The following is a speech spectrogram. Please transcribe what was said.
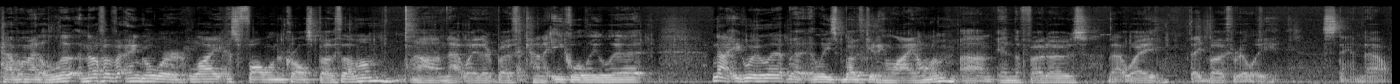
have them at a li- enough of an angle where light is falling across both of them. Um, that way, they're both kind of equally lit. Not equally lit, but at least both getting light on them um, in the photos. That way, they both really stand out.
